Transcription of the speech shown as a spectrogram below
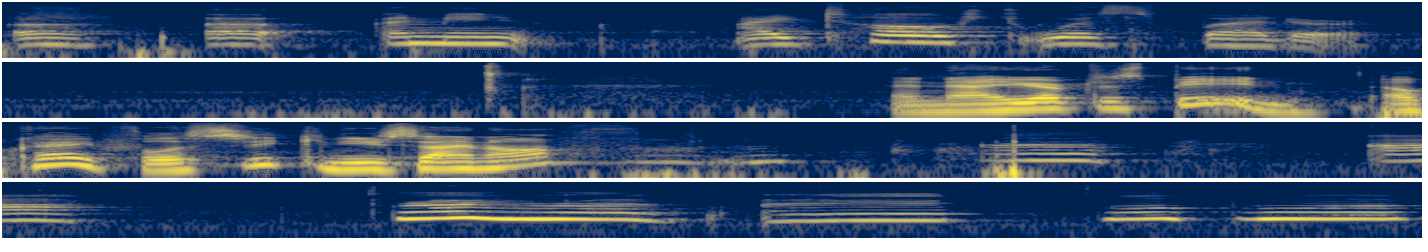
Uh, uh, I mean, my toast was butter. And now you're up to speed. Okay, Felicity, can you sign off? Super,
